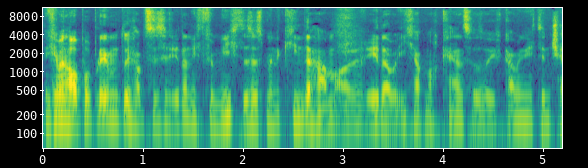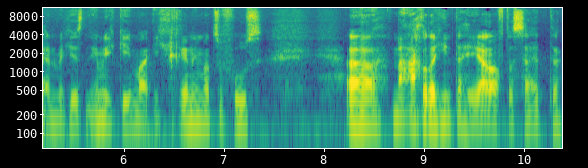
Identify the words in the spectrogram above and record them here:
Ich habe ein Hauptproblem, du habt diese Räder nicht für mich. Das heißt, meine Kinder haben eure Räder, aber ich habe noch keins. Also ich kann mich nicht entscheiden, welches nehme. Ich gehe mal, ich renne immer zu Fuß äh, nach oder hinterher auf der Seite.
